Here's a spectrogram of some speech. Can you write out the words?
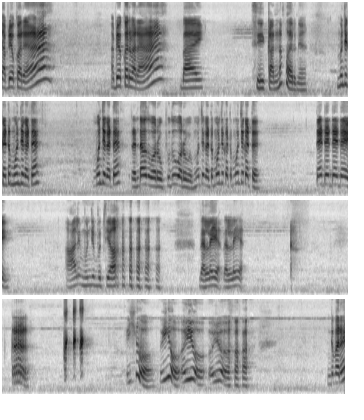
சரி அப்படியே உட்காரு. அப்படியே உட்காரு வரேன் பாய் சரி கண்ணை பாருங்க. மூஞ்சி கட்டு மூஞ்சி கட்டு. மூஞ்சி கட்டு. ரெண்டாவது உறவு புது உறவு மூஞ்சி கட்டு மூஞ்சி கட்டு மூஞ்சி கட்டு. டே டே டே டேய். ஆளி மூஞ்சி புத்தியா? வெள்ளைய வெள்ளைய. ஐயோ ஐயோ ஐயோ ஐயோ. இங்கே பாரு.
